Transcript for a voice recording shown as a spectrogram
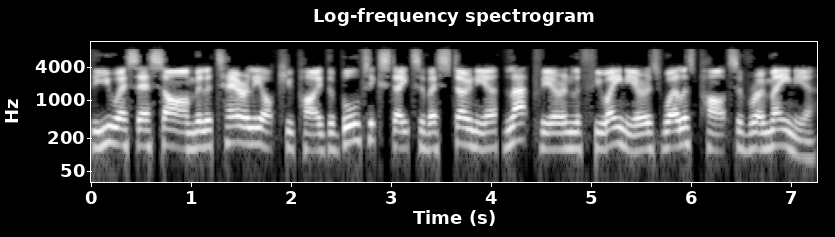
the USSR militarily occupied the Baltic states of Estonia, Latvia and Lithuania as well as parts of Romania.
